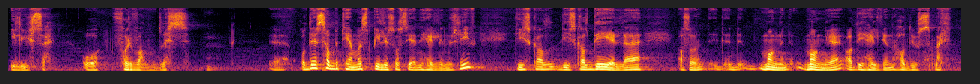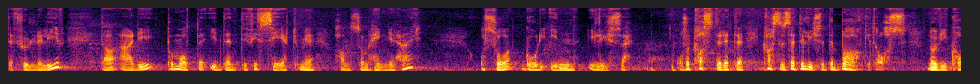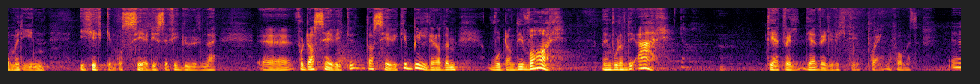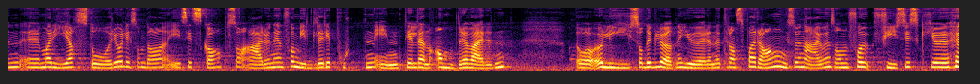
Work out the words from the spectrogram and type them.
i lyset og forvandles. Eh, og det samme temaet spilles også igjen i helgenes liv. De skal, de skal dele altså, mange, mange av de helgene hadde jo smertefulle liv. Da er de på en måte identifisert med han som henger her. Og så går de inn i lyset. Og så dette, kastes dette lyset tilbake til oss når vi kommer inn i kirken og ser disse figurene. Eh, for da ser, ikke, da ser, vi ikke, bilder av dem hvordan de var, men hvordan de er. Det er et, veld, det er et veldig viktig poeng å få med seg. Hun, eh, Maria står jo liksom da i sitt skap, så er hun en formidler i porten inn til denne andre verden. Og, og lys og det glødende gjør henne transparent, så hun er jo en sånn for, fysisk uh,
